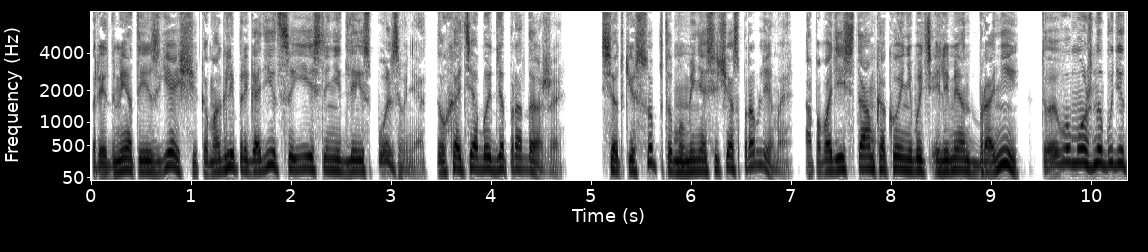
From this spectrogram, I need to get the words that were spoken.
Предметы из ящика могли пригодиться, если не для использования, то хотя бы для продажи. Все-таки с оптом у меня сейчас проблемы, а попадись там какой-нибудь элемент брони, то его можно будет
